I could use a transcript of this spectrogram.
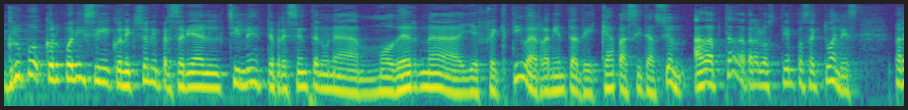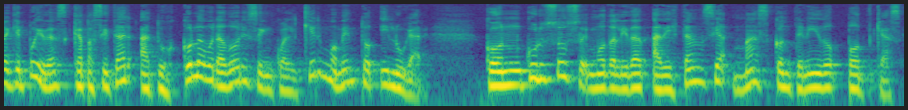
Grupo Corporis y Conexión Empresarial Chile te presentan una moderna y efectiva herramienta de capacitación adaptada para los tiempos actuales para que puedas capacitar a tus colaboradores en cualquier momento y lugar. Con cursos en modalidad a distancia más contenido podcast.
